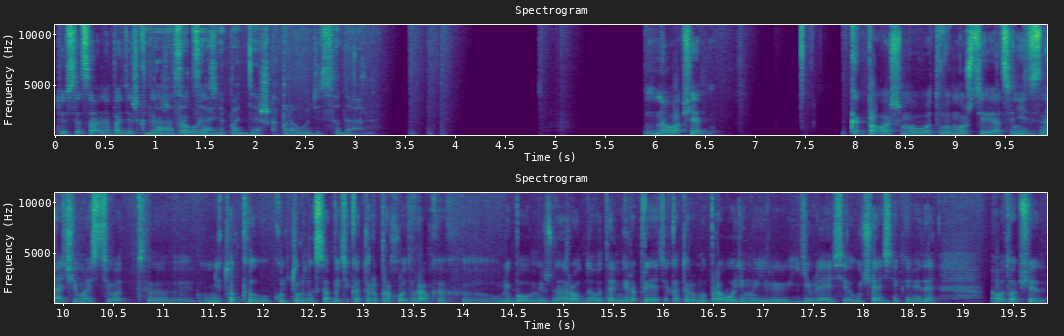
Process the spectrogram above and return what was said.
То есть социальная поддержка также да, проводится? Да, социальная поддержка проводится, да. Ну, вообще, как по-вашему, вот вы можете оценить значимость вот э, не только культурных событий, которые проходят в рамках э, любого международного да, мероприятия, которое мы проводим или являемся участниками, да, а вот вообще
